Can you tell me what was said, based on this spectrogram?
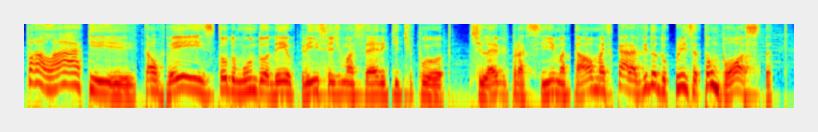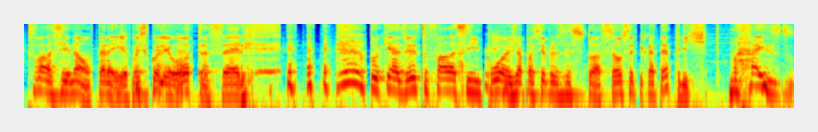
falar que talvez todo mundo odeia o Chris, seja uma série que, tipo, te leve pra cima e tal, mas, cara, a vida do Chris é tão bosta. Tu fala assim, não, peraí, eu vou escolher outra série. Porque às vezes tu fala assim, pô, eu já passei por essa situação, você fica até triste. Mas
